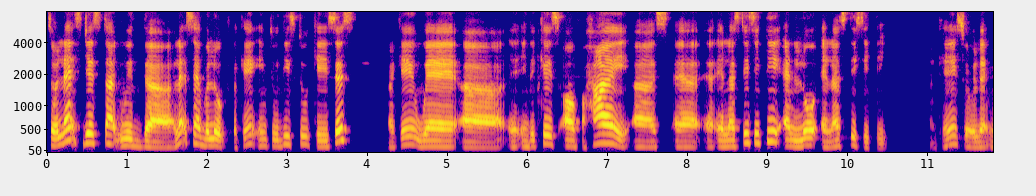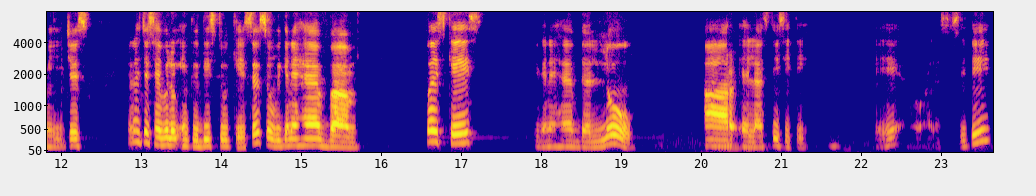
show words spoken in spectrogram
So let's just start with the, let's have a look, okay, into these two cases okay, where uh, in the case of high uh, uh, elasticity and low elasticity. Okay, so let me just, let's just have a look into these two cases. So we're going to have, um, first case, we're going to have the low R elasticity. Okay, low elasticity.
